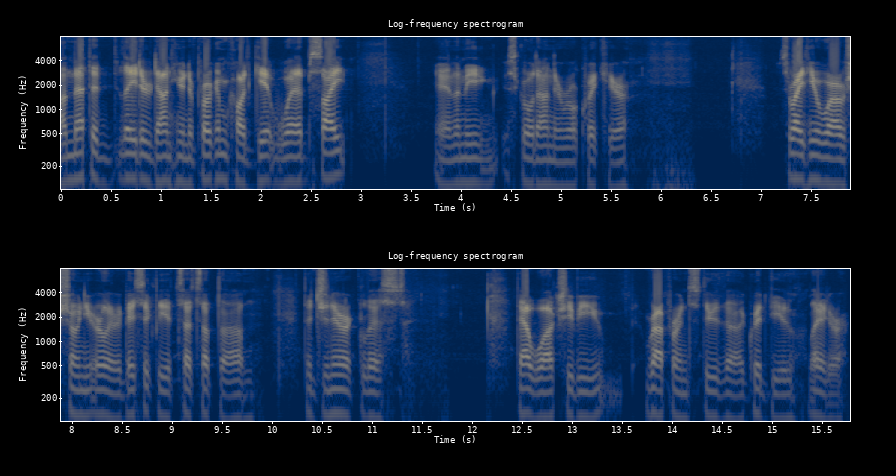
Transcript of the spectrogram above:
a method later down here in the program called getWebsite. And let me scroll down there real quick here. So right here where I was showing you earlier, basically it sets up the, the generic list that will actually be referenced through the grid view later.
